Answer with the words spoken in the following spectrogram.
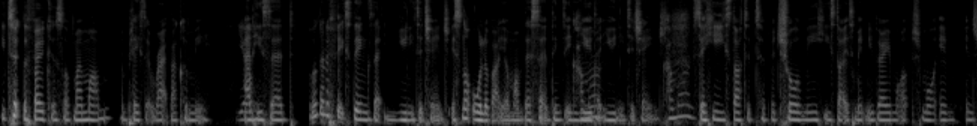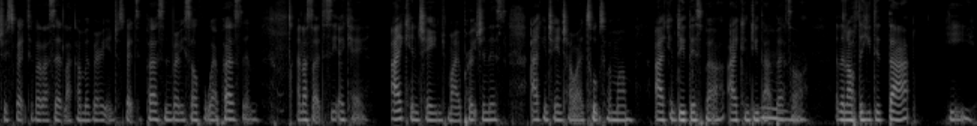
He took the focus of my mom and placed it right back on me. Yeah. And he said, We're going to fix things that you need to change. It's not all about your mom. There's certain things in Come you on. that you need to change. Come on. So he started to mature me. He started to make me very much more in, introspective. As I said, like I'm a very introspective person, very self aware person. And I started to see, okay, I can change my approach in this. I can change how I talk to my mom. I can do this better. I can do that Mm. better. And then after he did that, he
